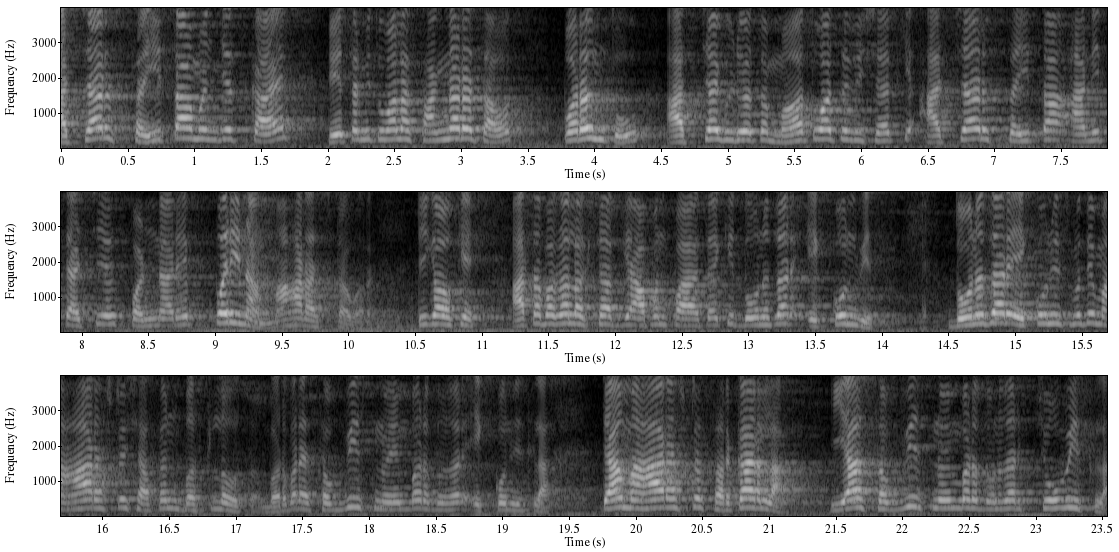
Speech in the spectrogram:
आचारसंहिता म्हणजेच काय? हे तर मी तुम्हाला सांगणारच आहोत. परंतु आजच्या व्हिडिओचा महत्त्वाचा विषय आहे की आचारसंहिता आणि त्याचे पडणारे परिणाम महाराष्ट्रावर. ठीक आहे ओके. आता बघा लक्षात घ्या आपण पाहतोय की दोन हजार एकोणवीस दोन हजार एकोणीसमध्ये महाराष्ट्र शासन बसलं होतं. बरोबर आहे? सव्वीस नोव्हेंबर दोन हजार एकोणीसला. त्या महाराष्ट्र सरकारला या सव्वीस नोव्हेंबर दोन हजार चोवीसला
